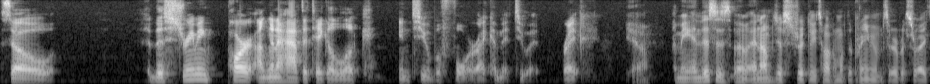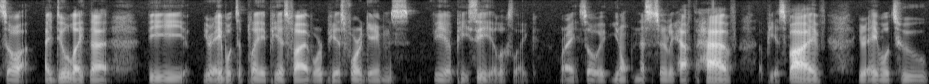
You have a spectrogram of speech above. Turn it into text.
So the streaming part, I'm gonna have to take a look into before I commit to it. Right. Yeah. I mean, and this is, uh, and I'm just strictly talking about the premium service, right? So I do like that the you're able to play PS5 or PS4 games via PC. It looks like, right? So you don't necessarily have to have a PS5. You're able to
